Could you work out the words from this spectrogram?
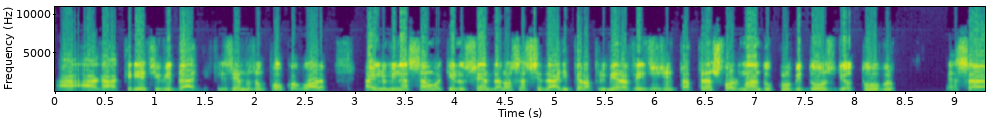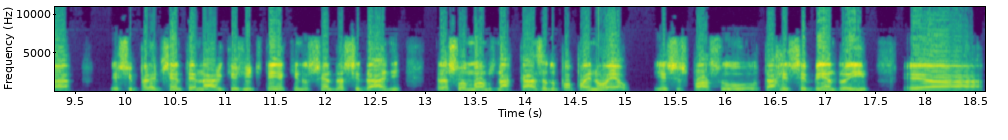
a, a, criatividade. Fizemos um pouco agora a iluminação aqui no centro da nossa cidade e pela primeira vez a gente está transformando o Clube 12 de Outubro, essa esse prédio centenário que a gente tem aqui no centro da cidade, transformamos na casa do Papai Noel. E esse espaço está recebendo aí é, a,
